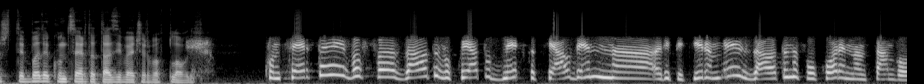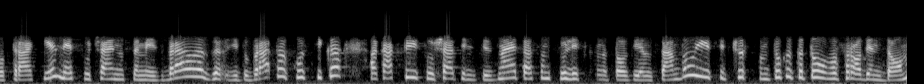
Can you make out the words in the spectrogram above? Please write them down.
ще бъде концерта тази вечер в Пловдив? Концерта е в залата, в която днес цял ден а, репетираме, залата на фолклорен ансамбъл Тракия. Не случайно съм я избрала заради добрата акустика, а както и слушателите знаят, аз съм солистка на този ансамбъл и се чувствам тук като в роден дом.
